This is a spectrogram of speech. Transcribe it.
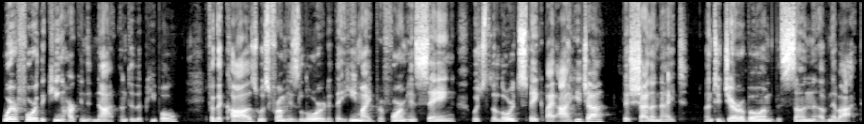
Wherefore the king hearkened not unto the people, for the cause was from his Lord, that he might perform his saying, which the Lord spake by Ahijah the Shilonite unto Jeroboam the son of Nebat.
